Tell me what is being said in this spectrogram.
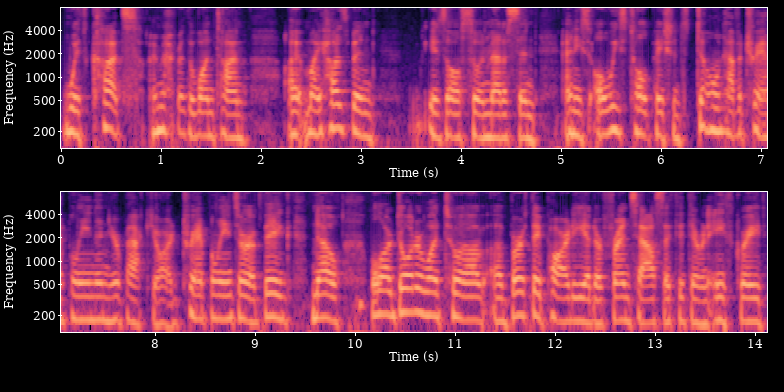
with cuts, I remember the one time I, my husband is also in medicine, and he's always told patients don't have a trampoline in your backyard. Trampolines are a big no. Well, our daughter went to a, a birthday party at her friend's house. I think they were in eighth grade,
